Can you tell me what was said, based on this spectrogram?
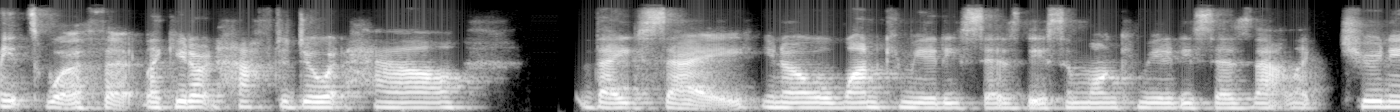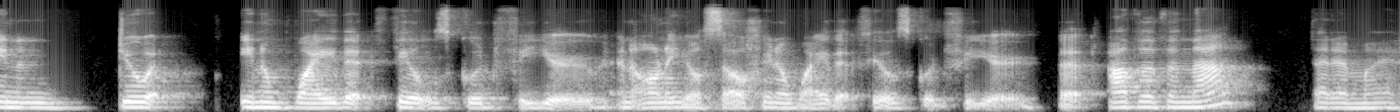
it's worth it. Like you don't have to do it how they say, you know, one community says this and one community says that. Like tune in and do it in a way that feels good for you and honor yourself in a way that feels good for you. But other than that, that are my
